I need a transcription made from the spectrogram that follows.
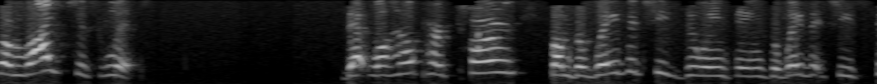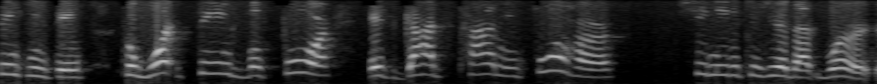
from righteous lips that will help her turn from the way that she's doing things, the way that she's thinking things, to what things before it's God's timing for her. She needed to hear that word.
